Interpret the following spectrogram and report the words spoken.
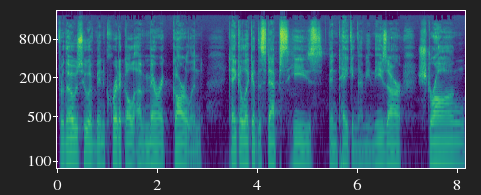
for those who have been critical of Merrick Garland, take a look at the steps he's been taking. I mean, these are strong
